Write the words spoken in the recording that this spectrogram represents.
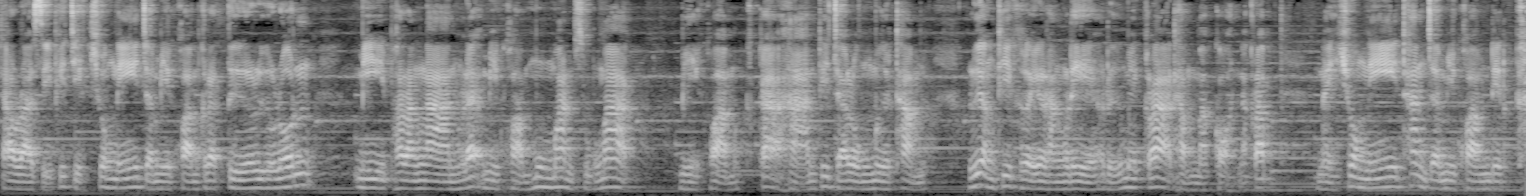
ชาวราศีพิจิกช่วงนี้จะมีความกระตือรือร้น มีพลังงานและมีความมุ่งมั่นสูงมาก มีความกล้าหาญที่จะลงมือทำเรื่องที่เคยลังเลหรือไม่กล้าทำมาก่อนนะครับ ในช่วงนี้ท่านจะมีความเด็ดข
